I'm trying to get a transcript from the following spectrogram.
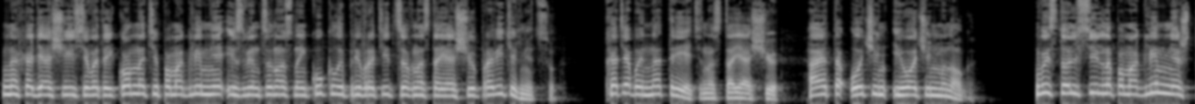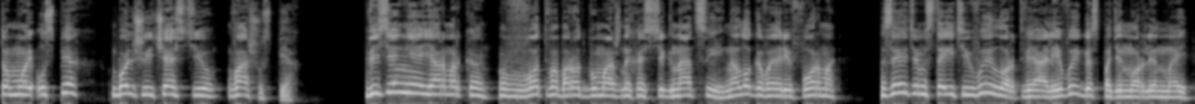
находящиеся в этой комнате, помогли мне из венценосной куклы превратиться в настоящую правительницу. Хотя бы на треть настоящую, а это очень и очень много. Вы столь сильно помогли мне, что мой успех, большей частью, ваш успех. Весенняя ярмарка, ввод в оборот бумажных ассигнаций, налоговая реформа. За этим стоите вы, лорд Виали, вы, господин Морлин Мэй,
